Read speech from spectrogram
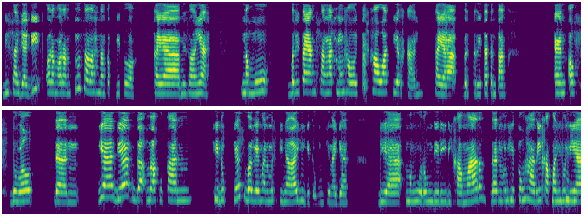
bisa jadi orang-orang tuh salah nangkep gitu loh kayak misalnya nemu berita yang sangat mengkhawatirkan kayak bercerita tentang end of the world dan ya dia nggak melakukan hidupnya sebagaimana mestinya lagi gitu. Mungkin aja dia mengurung diri di kamar dan menghitung hari kapan dunia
